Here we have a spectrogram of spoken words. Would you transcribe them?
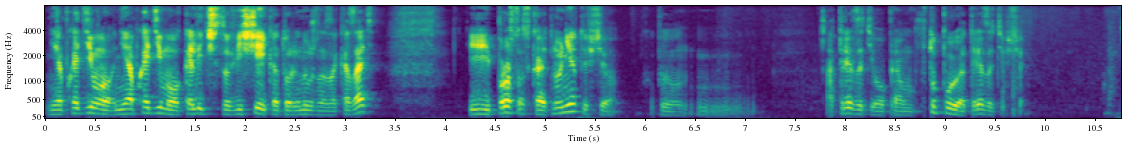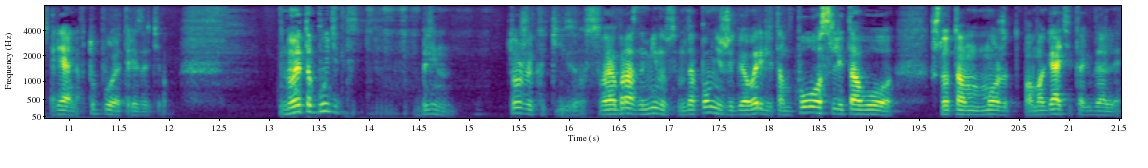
необходимого, необходимого количества вещей, которые нужно заказать. И просто сказать, ну нет, и все. Как бы, отрезать его, прям в тупую отрезать и все. Реально, в тупую отрезать его. Но это будет, блин, тоже какие своеобразным минусом. Да, помнишь же, говорили там после того, что там может помогать и так далее.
